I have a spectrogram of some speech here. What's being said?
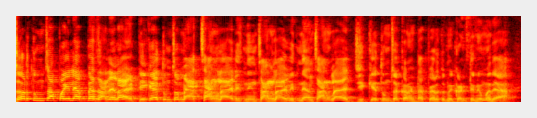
जर तुमचा पहिले अभ्यास झालेला आहे ठीक आहे तुमचं मॅथ चांगला आहे रिजनिंग चांगला आहे विज्ञान चांगला आहे जी के तुमचं करंट अफेअर तुम्ही कंटिन्यूमध्ये आहे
